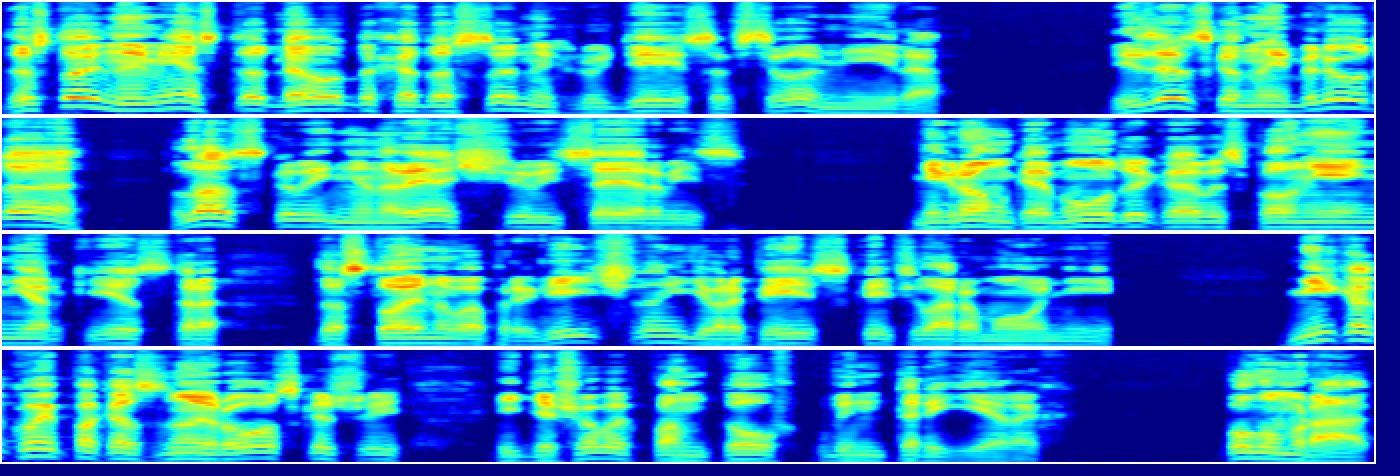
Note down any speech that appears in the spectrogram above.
Достойное место для отдыха достойных людей со всего мира. Изысканные блюда, ласковый, ненавязчивый сервис, негромкая музыка в исполнении оркестра, достойного приличной европейской филармонии. Никакой показной роскоши и дешевых понтов в интерьерах. Полумрак.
